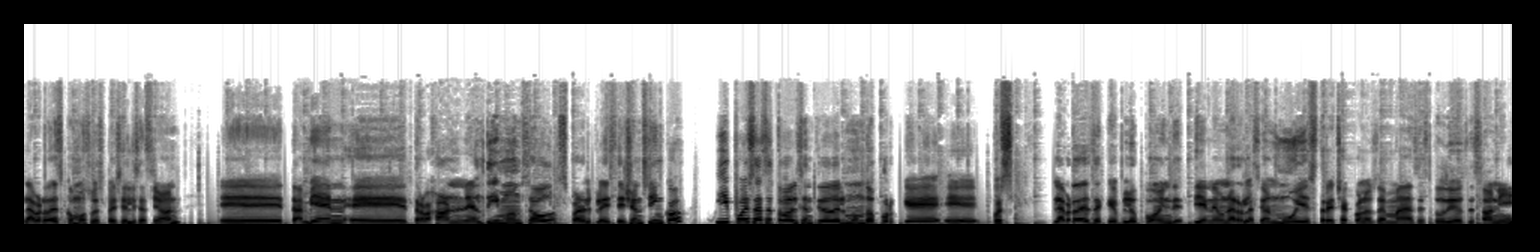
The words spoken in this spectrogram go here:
La verdad es como su especialización. Eh, también eh, trabajaron en el Demon Souls para el PlayStation 5 y pues hace todo el sentido del mundo porque eh, pues la verdad es de que Bluepoint tiene una relación muy estrecha con los demás estudios de Sony,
